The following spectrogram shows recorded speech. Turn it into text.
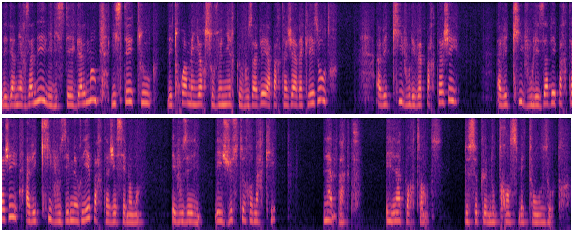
Les dernières années, les lister également. Lister tous les trois meilleurs souvenirs que vous avez à partager avec les autres. Avec qui vous les partagez Avec qui vous les avez partagés Avec qui vous aimeriez partager ces moments Et vous allez juste remarquer l'impact et l'importance de ce que nous transmettons aux autres.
